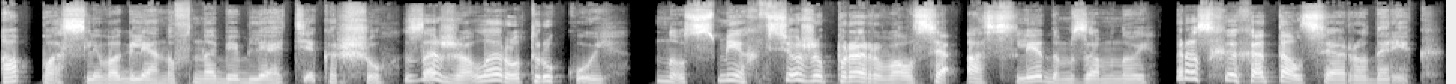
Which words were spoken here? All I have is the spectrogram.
Опасливо глянув на библиотекаршу, зажала рот рукой, но смех все же прорвался, а следом за мной расхохотался Родерик.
